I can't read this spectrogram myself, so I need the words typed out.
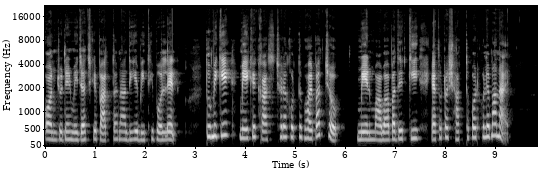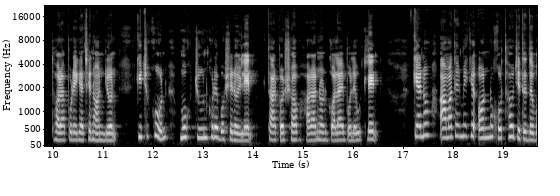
অঞ্জনের মেজাজকে পাত্তা না দিয়ে বিথি বললেন, তুমি কি মেয়েকে কাজ ছাড়া করতে ভয় পাচ্ছ? মেয়ের মা বাবাদের কি এতটা স্বার্থপর হলে মানায়? ধরা পড়ে গেছেন অঞ্জন। কিছুক্ষণ মুখ চুন করে বসে রইলেন, তারপর সব হারানোর গলায় বলে উঠলেন কেন আমাদের মেয়েকে অন্য কোথাও যেতে দেব?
